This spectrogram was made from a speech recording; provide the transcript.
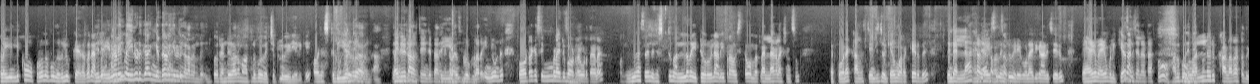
പ്ലെയിനിൽ കോപ്പർ വന്നപ്പോ ഒന്നൊരു ലുക്ക് ആയിരുന്നു. അപ്പൊ ഇതിൽ പ്ലെയിൻ എടുക്കുക ഇങ്ങനത്തെ ആണെങ്കിൽ കളർ ഉണ്ട്. ഇപ്പൊ രണ്ട് കളർ മാത്രമേ ഇപ്പൊ വെച്ചിട്ടുള്ള വീഡിയോയിലേക്ക്. ജസ്റ്റ് ഈ ഒരു കളർ ഉണ്ട്. അതിന്റെ ഒരു കളർ ചേഞ്ച് ഇട്ടാ. ഈ ബ്ലൂ കളർ ഇനിയുണ്ട്. ബോർഡർ ഒക്കെ സിമ്പിൾ ആയിട്ട് ബോർഡർ കൊടുത്താണ് നല്ല രസമല്ലേ? ജസ്റ്റ് നല്ല റേറ്റ് കുറവിലാണ് ഈ പ്രാവശ്യത്തെ വന്നിട്ടുള്ള എല്ലാ കളക്ഷൻസും അതേപോലെ കളർ ചേഞ്ച് ചോദിക്കാൻ മറക്കരുത്. ഇതിന്റെ എല്ലാ കളേഴ്സും നിങ്ങൾക്ക് വീഡിയോ കോൾ ആയിട്ട് കാണിച്ചു തരും. വേഗം വേഗം വിളിക്കുക. കാണിച്ചാലേട്ടാ ഓ അത് ആട്ടത് നല്ലൊരു കളറാട്ടത്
